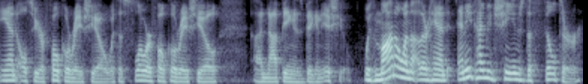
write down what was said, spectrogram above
and also your focal ratio with a slower focal ratio uh, not being as big an issue. With mono, on the other hand, anytime you change the filter,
